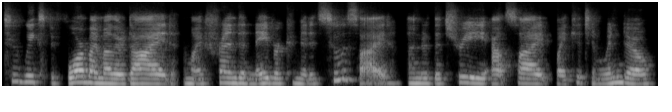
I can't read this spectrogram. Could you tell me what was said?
two weeks before my mother died, my friend and neighbor committed suicide under the tree outside my kitchen window.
